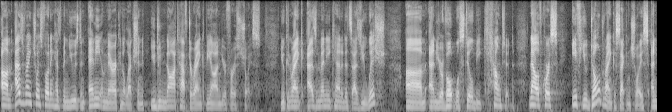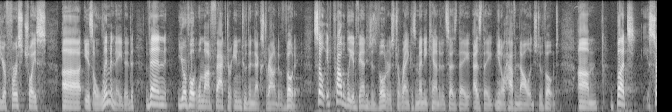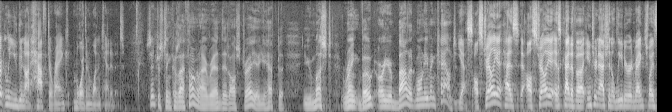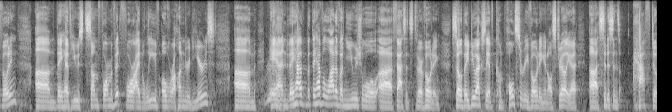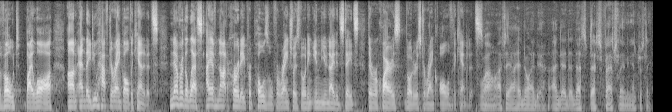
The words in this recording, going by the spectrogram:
um, as ranked choice voting has been used in any American election, you do not have to rank beyond your first choice. You can rank as many candidates as you wish, um, and your vote will still be counted. Now, of course, if you don't rank a second choice and your first choice uh, is eliminated, then your vote will not factor into the next round of voting. So it probably advantages voters to rank as many candidates as they, as they you know, have knowledge to vote. Um, but certainly you do not have to rank more than one candidate. It's interesting because I thought when I read that Australia, you have to, you must rank vote or your ballot won't even count. Yes, Australia has Australia is kind of an international leader in ranked choice voting. Um, they have used some form of it for, I believe, over hundred years. Um, really? And they have, but they have a lot of unusual uh, facets to their voting. So they do actually have compulsory voting in Australia. Uh, citizens have to vote by law, um, and they do have to rank all the candidates. Nevertheless, I have not heard a proposal for ranked choice voting in the United States that requires voters to rank all of the candidates. Wow, I say I had no idea. I, that's, that's fascinating, interesting.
